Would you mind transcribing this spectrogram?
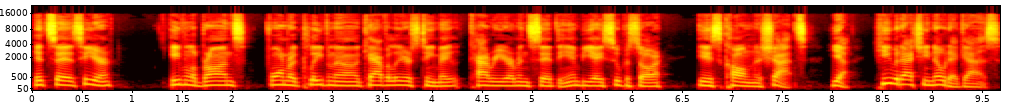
It says here, even LeBron's Former Cleveland Cavaliers teammate Kyrie Irving said the NBA superstar is calling the shots. Yeah, he would actually know that, guys.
